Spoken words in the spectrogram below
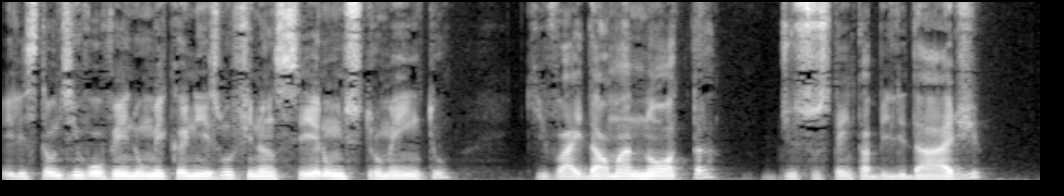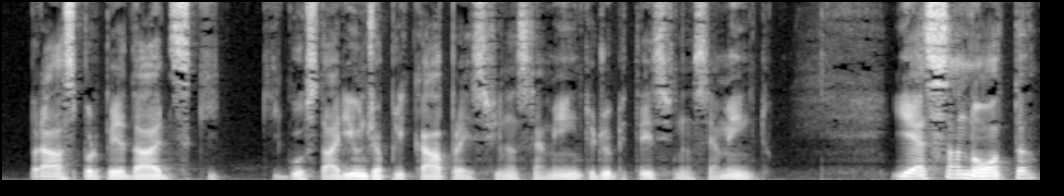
eles estão desenvolvendo um mecanismo financeiro, um instrumento que vai dar uma nota de sustentabilidade para as propriedades que, que gostariam de aplicar para esse financiamento, de obter esse financiamento. E essa nota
